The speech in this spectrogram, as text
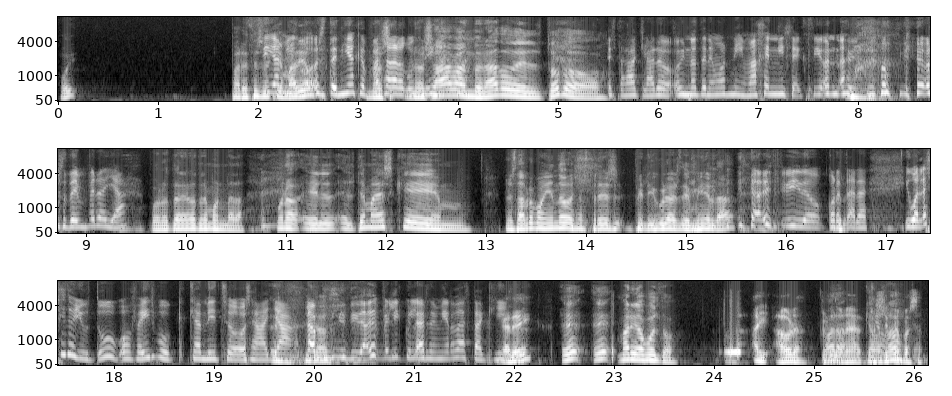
Uy. Parece ser que Mario amigos, tenía que nos, pasar algún nos día. ha abandonado del todo. Estaba claro, hoy no tenemos ni imagen ni sección, ha dicho que os den, pero ya. Pues no, no tenemos nada. Bueno, el, el tema es que mm, nos está proponiendo esas tres películas de mierda. Ha decidido cortar. a- Igual ha sido YouTube o Facebook que han dicho, o sea, ya, la publicidad de películas de mierda hasta aquí. Eh, eh, Mario ha vuelto. Ay, ahora, perdonad, ¿qué no sé qué ha pasado?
